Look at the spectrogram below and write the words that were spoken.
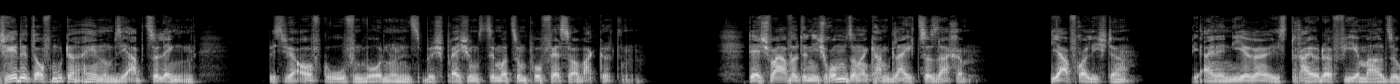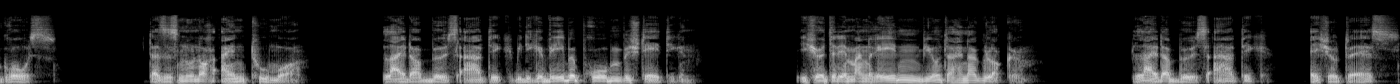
Ich redete auf Mutter ein, um sie abzulenken, bis wir aufgerufen wurden und ins Besprechungszimmer zum Professor wackelten. Der schwafelte nicht rum, sondern kam gleich zur Sache. Ja, Frau Lichter, die eine Niere ist drei oder viermal so groß. Das ist nur noch ein Tumor. Leider bösartig, wie die Gewebeproben bestätigen. Ich hörte den Mann reden wie unter einer Glocke. Leider bösartig, echote es.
